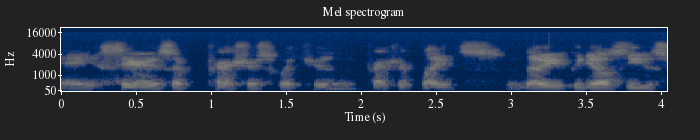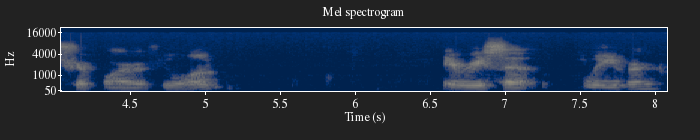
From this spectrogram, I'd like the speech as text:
a series of pressure switches, pressure plates, though you could also use tripwire if you want, a reset lever,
